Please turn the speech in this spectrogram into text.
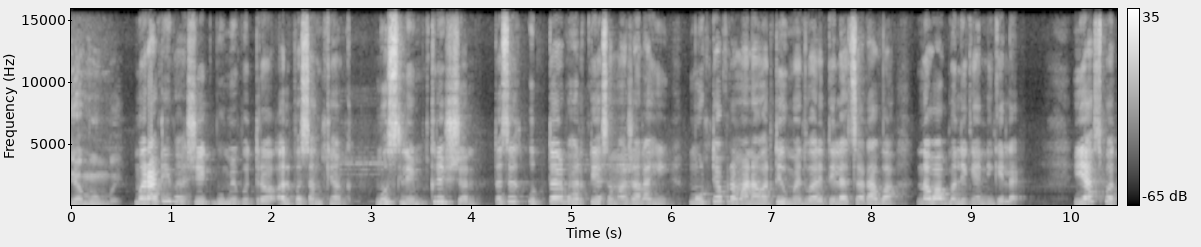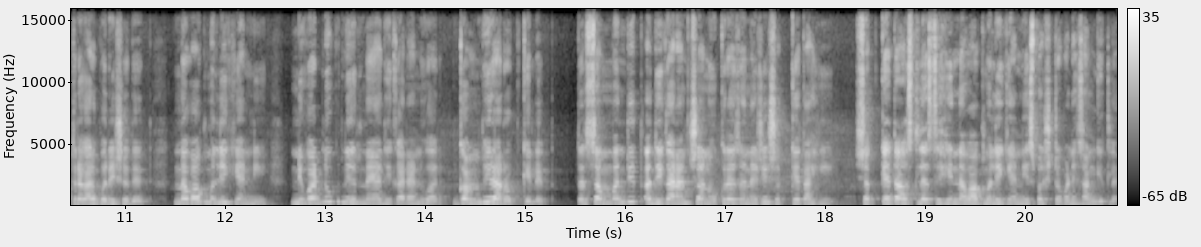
या मुंबई मराठी भाषिक भूमिपुत्र अल्पसंख्याक मुस्लिम ख्रिश्चन तसेच उत्तर भारतीय समाजालाही मोठ्या प्रमाणावरती उमेदवारी दिल्याचा दावा नवाब मलिक यांनी केलाय. याच पत्रकार परिषदेत नवाब मलिक यांनी निवडणूक निर्णय अधिकाऱ्यांवर गंभीर आरोप केलेत. तर संबंधित अधिकाऱ्यांच्या नोकऱ्या जाण्याची शक्यताही शक्यता असल्याचंही नवाब मलिक यांनी स्पष्टपणे सांगितले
